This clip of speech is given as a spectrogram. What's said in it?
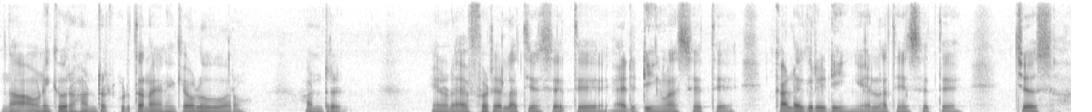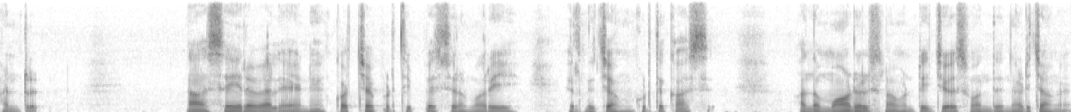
நான் அவனுக்கு ஒரு ஹண்ட்ரட் கொடுத்தேன்னா எனக்கு எவ்வளோ வரும்? ஹண்ட்ரட் என்னோடய எஃபர்ட் எல்லாத்தையும் சேர்த்து எடிட்டிங்லாம் சேர்த்து கலர் கிரேடிங் எல்லாத்தையும் சேர்த்து ஜஸ்ட் ஹண்ட்ரட் நான் செய்கிற வேலையை என்னை கொச்சப்படுத்தி பேசுகிற மாதிரி இருந்துச்சு அவங்க கொடுத்த காசு. அந்த மாடல்ஸ்லாம் வந்துட்டு ஜேர்ஸ் வந்து நடித்தாங்க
